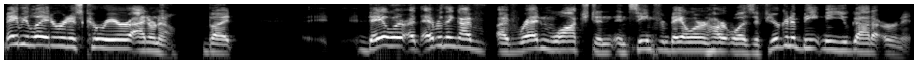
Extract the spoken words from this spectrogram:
Maybe later in his career, I don't know. But Dale, everything I've I've read and watched and, and seen from Dale Earnhardt was if you're going to beat me, you got to earn it.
